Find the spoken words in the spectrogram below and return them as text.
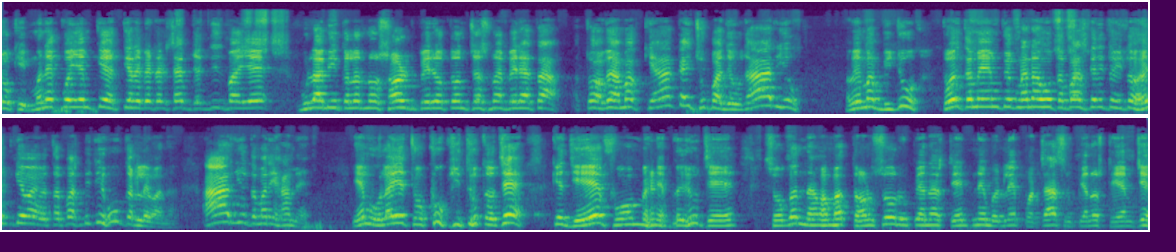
ચોખ્ખી. મને કોઈ એમ કે અત્યારે બેઠક સાહેબ જગદીશભાઈએ ગુલાબી કલરનો શર્ટ પહેર્યો હતો ચશ્મા પહેર્યા હતા. તો હવે આમાં ક્યાં કઈ છુપા જવું? આ રહ્યું. હવે એમાં બીજું, તોય તમે એમ કહો ના હું તપાસ કરી તો એ તો હજ કહેવાય. તપાસ બીજી શું કરી લેવાના? આ રહ્યું તમારી સામે. એમ ઓલાએ ચોખ્ખું કીધું તો છે કે જે ફોર્મ એને ભર્યું છે સોગંદનામામાં ત્રણસો રૂપિયાના સ્ટેમ્પને બદલે પચાસ રૂપિયાનો સ્ટેમ્પ છે.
